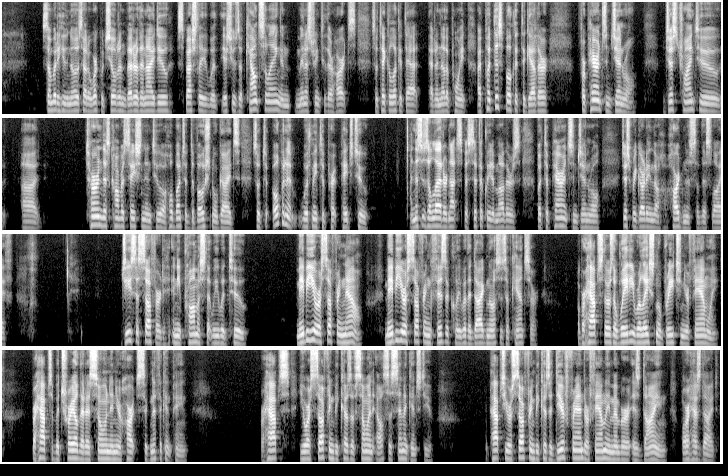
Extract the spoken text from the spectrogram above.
Somebody who knows how to work with children better than I do, especially with issues of counseling and ministering to their hearts. So take a look at that at another point. I put this booklet together for parents in general, just trying to uh, turn this conversation into a whole bunch of devotional guides. So to open it with me to page two. And this is a letter not specifically to mothers, but to parents in general just regarding the hardness of this life. Jesus suffered, and he promised that we would too. Maybe you are suffering now. Maybe you're suffering physically with a diagnosis of cancer. Or perhaps there's a weighty relational breach in your family. Perhaps a betrayal that has sown in your heart significant pain. Perhaps you are suffering because of someone else's sin against you. Perhaps you are suffering because a dear friend or family member is dying or has died.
